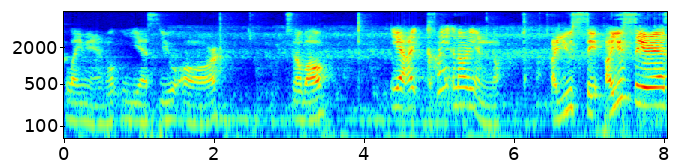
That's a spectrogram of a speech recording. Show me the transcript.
playing animal. Yes, you are. Snowball. Yeah, I kind of already know. Are you se Are you serious?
